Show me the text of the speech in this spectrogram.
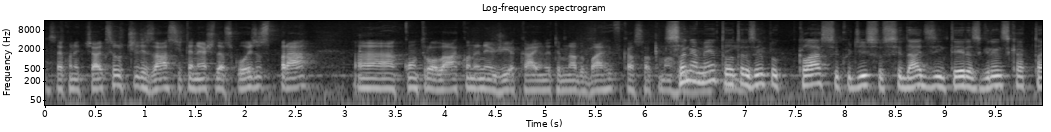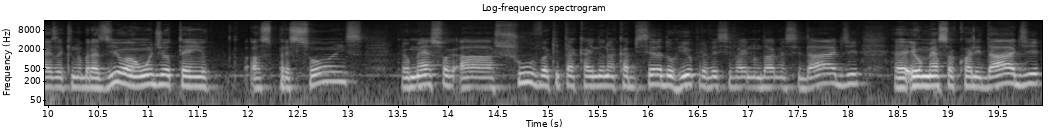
essa conectividade, que você utilizasse a internet das coisas para uh, ah, controlar quando a energia cai em um determinado bairro e ficar só com uma Saneamento, outro exemplo clássico disso, cidades inteiras, grandes capitais aqui no Brasil, onde eu tenho as pressões, eu meço a, chuva que está caindo na cabeceira do rio para ver se vai inundar minha cidade, eh, eu meço a qualidade,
